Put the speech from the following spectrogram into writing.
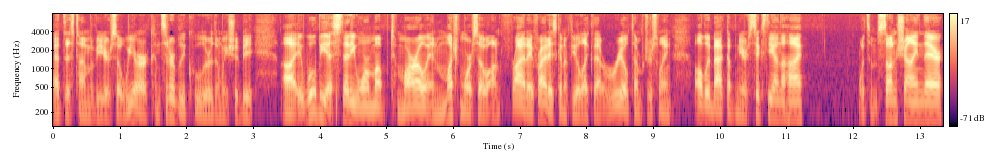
at this time of year, so we are considerably cooler than we should be. Uh, it will be a steady warm up tomorrow, and much more so on Friday. Friday Friday's going to feel like that real temperature swing all the way back up near 60 on the high with some sunshine there.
